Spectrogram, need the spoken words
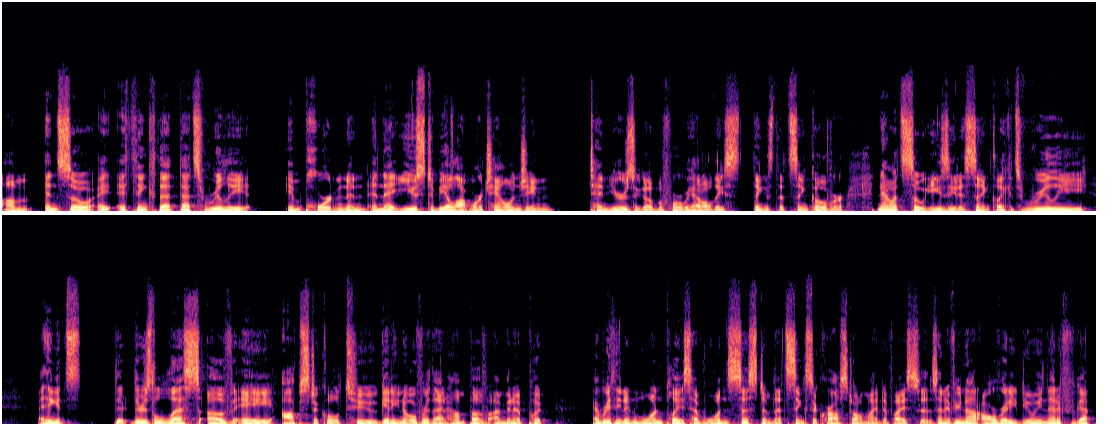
um, and so I, I, think that that's really important. And, and that used to be a lot more challenging 10 years ago before we had all these things that sync over. Now it's so easy to sync like it's really i think it's there's less of a obstacle to getting over that hump of i'm going to put everything in one place have one system that syncs across all my devices. And if you're not already doing that if you've got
